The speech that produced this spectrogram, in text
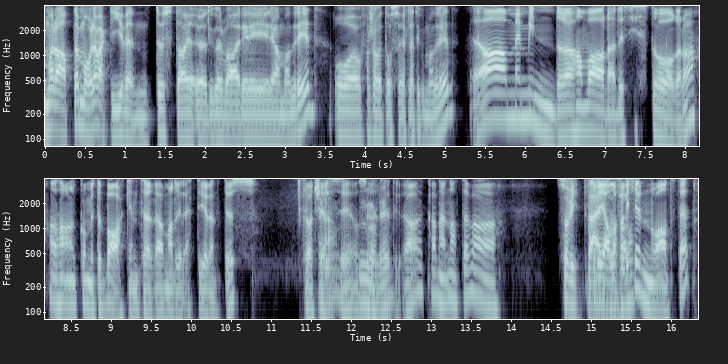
Morata må vel ha vært i Juventus da Ødegaard var i Real Madrid, og for så vidt også i Atletico Madrid. Ja, med mindre han var der det siste året, da. At han kom tilbake til Real Madrid etter Juventus. Fra Chelsea. Ja, og så. Atletico. Ja, kan hende at det var Så vidt det For er det er i alle fall ikke noe annet sted.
